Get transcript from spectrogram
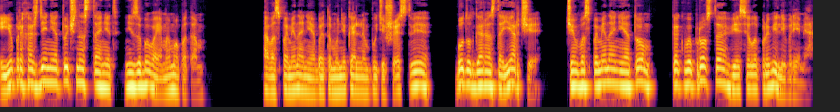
ее прохождение точно станет незабываемым опытом. А воспоминания об этом уникальном путешествии будут гораздо ярче, чем воспоминания о том, как вы просто весело провели время.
